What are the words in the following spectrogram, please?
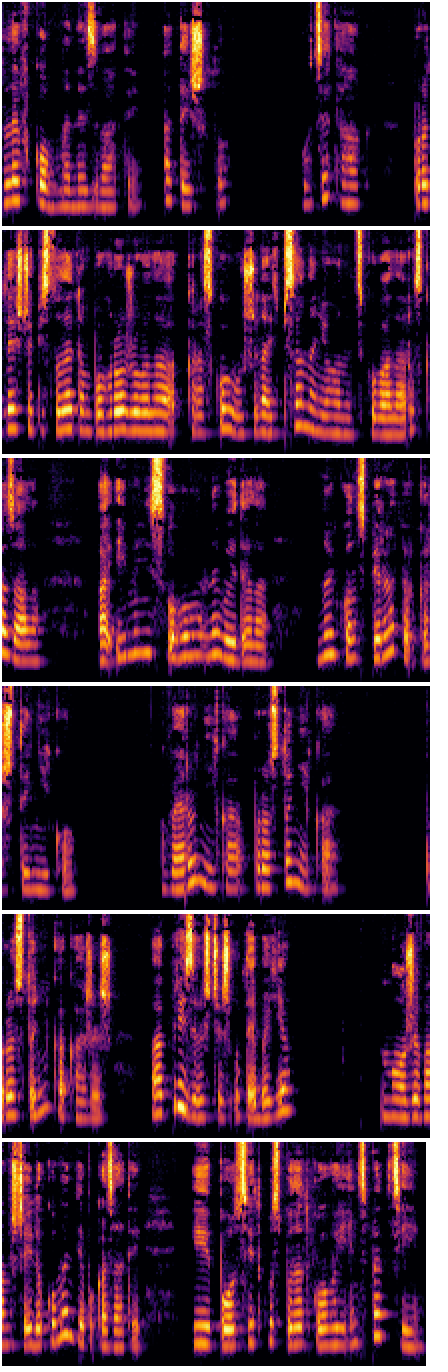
Левком мене звати. А ти ж хто? Оце так. Про те, що пістолетом погрожувала Краскову, що навіть пса на нього нацькувала, розказала, а імені свого не видала. Ну й конспіраторка ж ти, Ніко. Вероніка, просто Ніка. Просто Ніка, кажеш, а прізвище ж у тебе є? Може, вам ще й документи показати і посвідку з податкової інспекції?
